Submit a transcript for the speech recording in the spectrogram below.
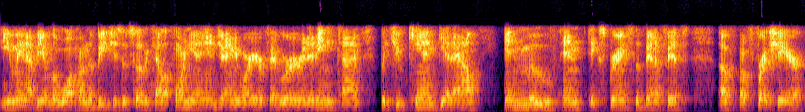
you may not be able to walk on the beaches of Southern California in January or February or at any time, but you can get out and move and experience the benefits of, of fresh air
